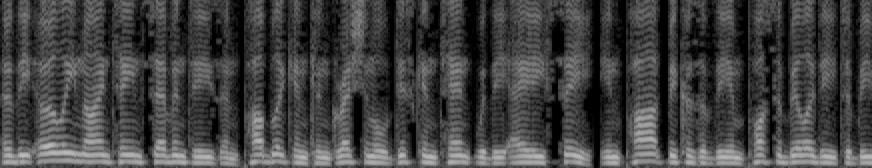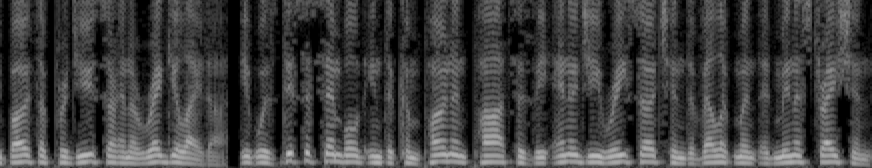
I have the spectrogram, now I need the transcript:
of the early 1970s and public and congressional discontent with the AEC in part because of the impossibility to be both a producer and a regulator, it was disassembled into component parts as the Energy Research and Development Administration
